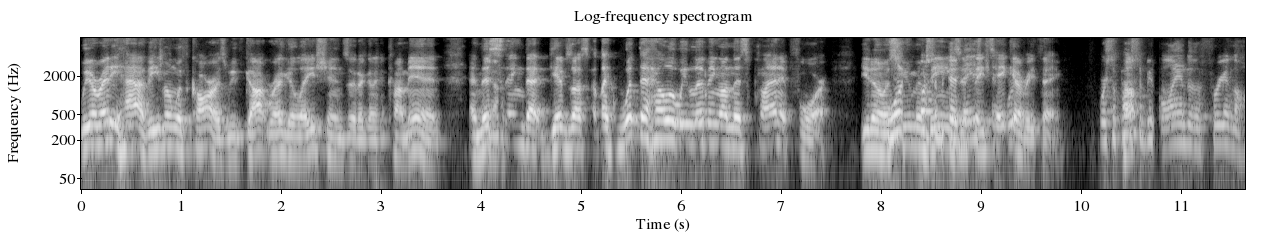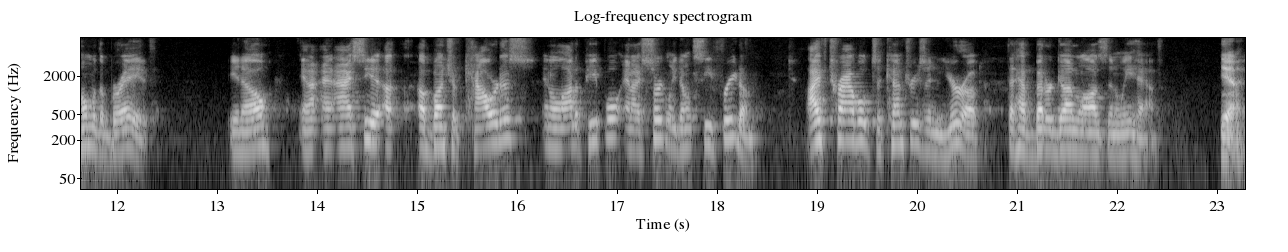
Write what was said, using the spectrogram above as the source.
We already have, even with cars, we've got regulations that are going to come in. And this Yeah. thing that gives us, like, what the hell are we living on this planet for? You know, as We're human to be beings, if they take we're- everything. We're supposed Huh? to be the land of the free and the home of the brave, you know? And I, and I see a, a bunch of cowardice in a lot of people, and I certainly don't see freedom. I've traveled to countries in Europe that have better gun laws than we have. Yeah.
